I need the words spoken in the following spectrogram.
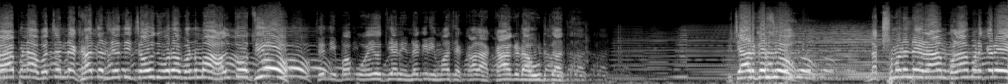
બાપના વચનને ખાતર જેથી ચૌદ વર્ષ વનમાં હાલતો થયો. તેથી બાપુ અયોધ્યાની નગરી માથે કાળા કાગડા ઉડતા હતા. વિચાર કરજો. લક્ષ્મણને રામ ભલામણ કરે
